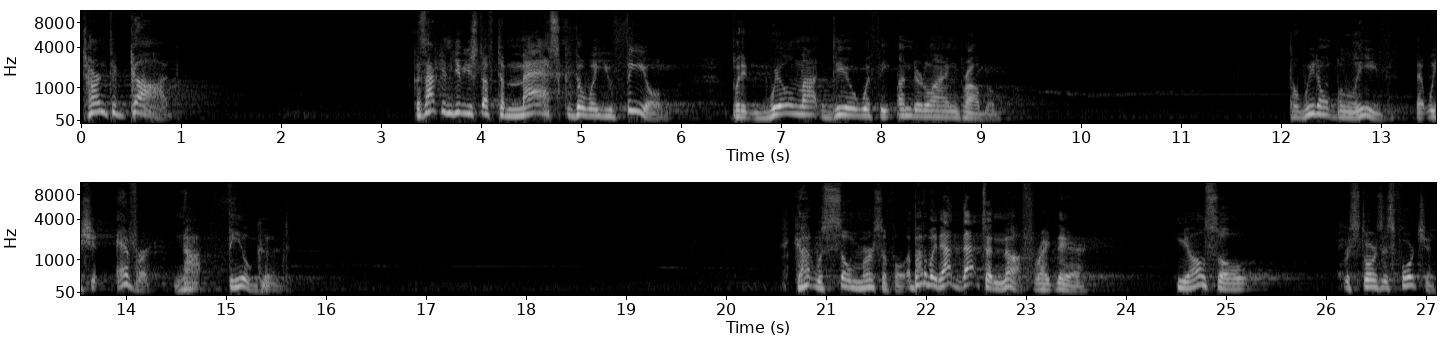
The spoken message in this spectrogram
Turn to God. Because I can give you stuff to mask the way you feel, but it will not deal with the underlying problem. But we don't believe that we should ever not feel good. God was so merciful. by the way, that, that's enough right there. He also restores his fortune.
